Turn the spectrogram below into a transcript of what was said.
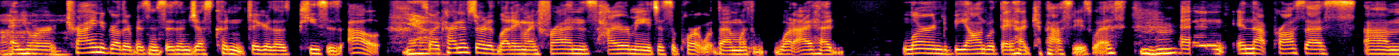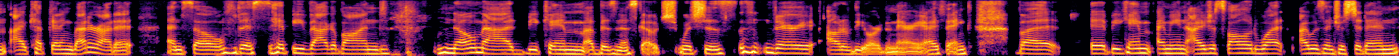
and who were ah. trying to grow their businesses and just couldn't figure those pieces out. Yeah. So I kind of started letting my friends hire me to support them with what I had learned beyond what they had capacities with. Mm-hmm. And in that process, um, I kept getting better at it. And so this hippie vagabond nomad became a business coach, which is very out of the ordinary, I think. But it became, I mean, I just followed what I was interested in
